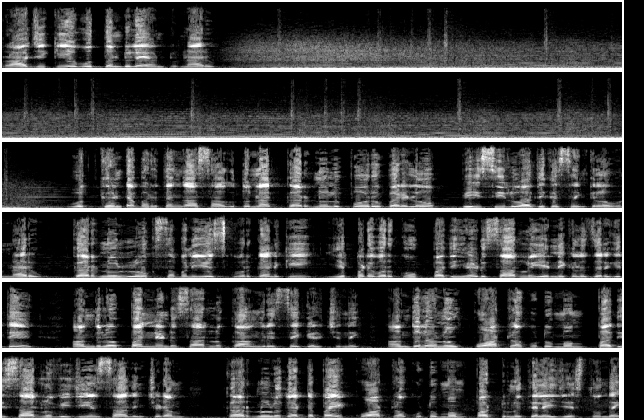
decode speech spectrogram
రాజకీయ ఉద్దండులే అంటున్నారు. ఉత్కంఠభరితంగా సాగుతున్న కర్నూలు పోరు బరిలో బీసీలు అధిక సంఖ్యలో ఉన్నారు. కర్నూలు లోక్సభ నియోజకవర్గానికి ఇప్పటి వరకు పదిహేడు సార్లు ఎన్నికలు జరిగితే అందులో పన్నెండు సార్లు కాంగ్రెసే గెలిచింది. అందులోనూ కోట్ల కుటుంబం పదిసార్లు విజయం సాధించడం కర్నూలు గడ్డపై కోట్ల కుటుంబం పట్టును తెలియజేస్తుంది.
